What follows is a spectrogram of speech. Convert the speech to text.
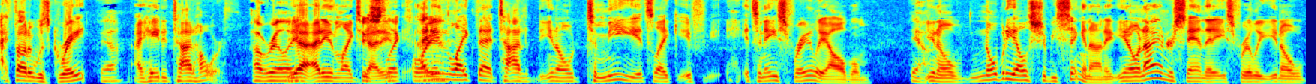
I thought it was great. Yeah. I hated Todd Howarth. Oh, really? Yeah, I didn't like Too that. I slick didn't, for I you? didn't like that Todd. You know, to me, it's like if it's an Ace Frehley album. Yeah. You know, nobody else should be singing on it. You know, and I understand that Ace Frehley, you know,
